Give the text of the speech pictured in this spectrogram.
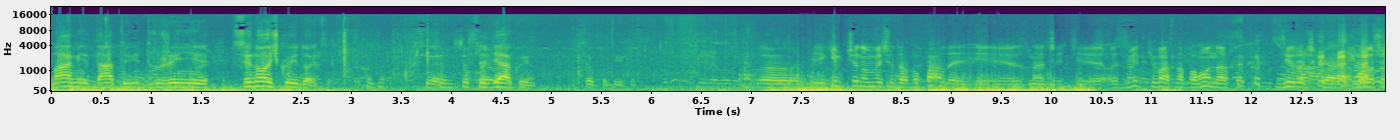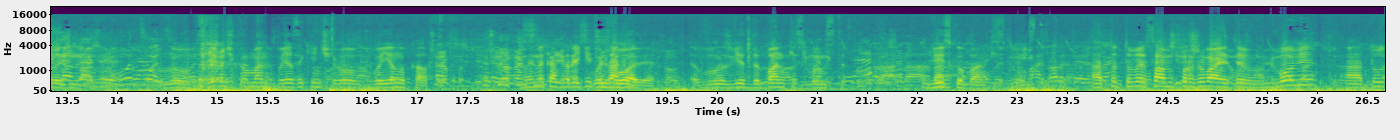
мамі, татові, дружині, синочку і доці. Все, все, щасливо. дякую. Все, побіг. Е, Яким чином ви сюди попали? І, значить, е, звідки у вас на погонах зірочка молодшого? Ну, зірочка в мене, бо я закінчував воєнну кафедру Воєнна кафедра, який у це заклад? Львові в- від банківського інституту. Львівського банківського інституту. А тут ви сам проживаєте в Львові, а тут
